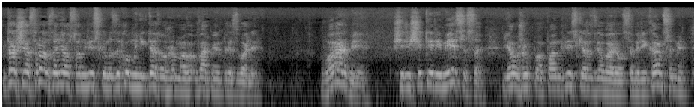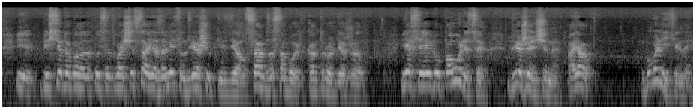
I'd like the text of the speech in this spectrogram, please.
Дальше я сразу занялся английским языком, и нигде уже в армию призвали. В армии через 4 месяца я уже по-английски разговаривал с американцами, и беседа была, допустим, 2 часа, я заметил, две ошибки сделал, сам за собой контроль держал. Если я иду по улице, две женщины, а я увольнительный,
